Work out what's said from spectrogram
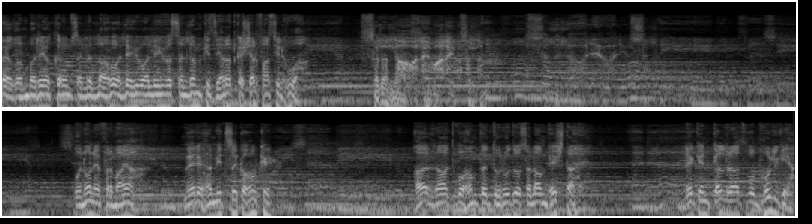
पैगंबर अकरम सल्लल्लाहु अलैहि वसल्लम की जियारत का शर्फ हासिल हुआ। सल्लल्लाहु अलैहि वसल्लम। उन्होंने फरमाया मेरे हमीद से कहो कि हर रात वो हम पे दुरूद सलाम भेजता है। लेकिन कल रात वो भूल गया।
